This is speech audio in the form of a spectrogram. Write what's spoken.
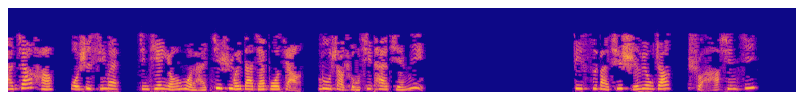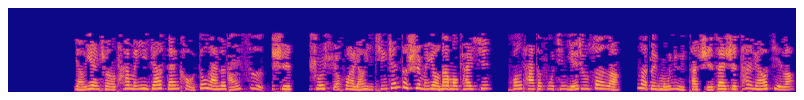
大家好，我是西妹，今天由我来继续为大家播讲《路上宠妻太甜蜜》第四百七十六章耍心机。姚彦成他们一家三口都来了 S 市，说实话，姚一听真的是没有那么开心。光他的父亲也就算了，那对母女他实在是太了解了，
